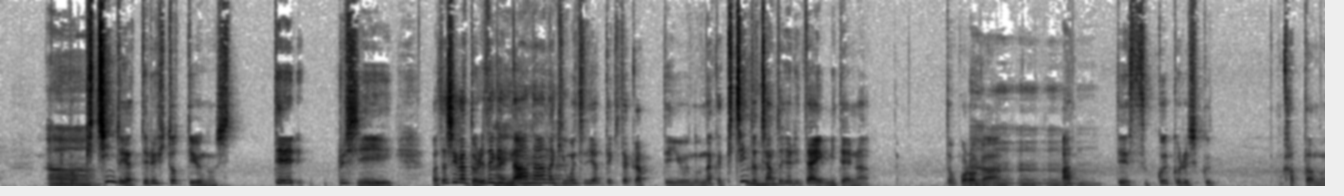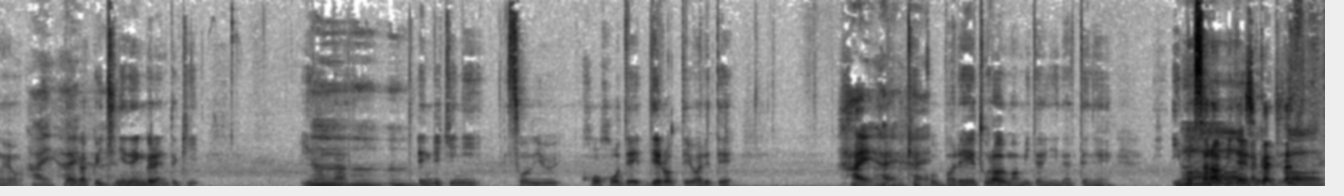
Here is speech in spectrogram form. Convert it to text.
やっぱきちんとやってる人っていうのを知ってるし私がどれだけなあなあな気持ちでやってきたかっていうのをなんかきちんとちゃんとやりたいみたいなところがあっってすっごい苦しくかったのよ。はいはい大学12年ぐらいの時。いろんな演劇にそういう方法で出ろって言われて、はいはいはい。結構バレエトラウマみたいになってね。今更みたいな感じだだい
